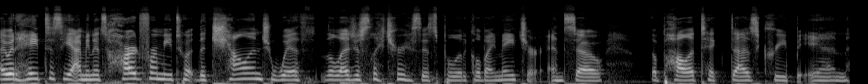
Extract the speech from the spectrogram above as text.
I would hate to see. I mean, it's hard for me to. The challenge with the legislature is it's political by nature, and so the politic does creep in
